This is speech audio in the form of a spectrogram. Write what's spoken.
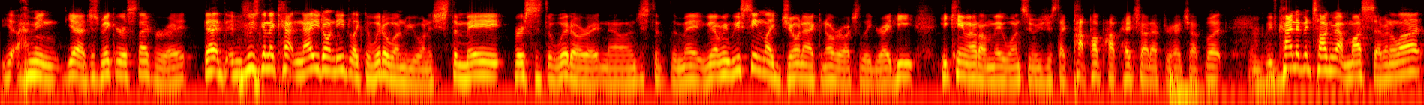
yeah. I mean, yeah, just make her a sniper, right? That who's gonna count? Now you don't need like the widow one v one. It's just the Mei versus the widow right now, and just the, the Mei. I mean, we've seen like Jonak in Overwatch League, right? He he came out on Mei once and was just like pop pop pop headshot after headshot. But Mhm. we've kind of been talking about Moss Seven a lot.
